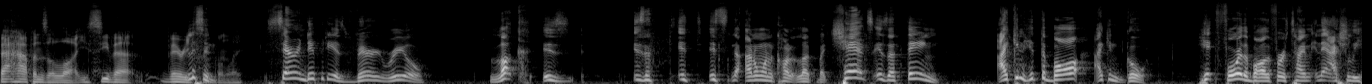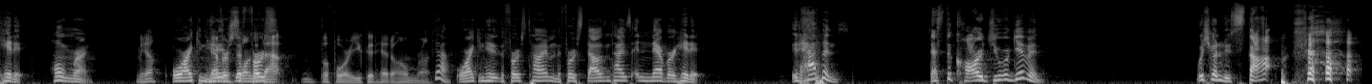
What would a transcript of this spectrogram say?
that happens a lot. You see that very Listen, frequently. serendipity is very real. Luck is is a it, it's not, I don't want to call it luck, but chance is a thing. I can hit the ball. I can go hit for the ball the first time and actually hit it, home run. Yeah, Or I can hit never it the swung first before. You could hit a home run. yeah, or I can hit it the first time and the first thousand times and never hit it. It happens. That's the cards you were given. What you gonna do? Stop?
